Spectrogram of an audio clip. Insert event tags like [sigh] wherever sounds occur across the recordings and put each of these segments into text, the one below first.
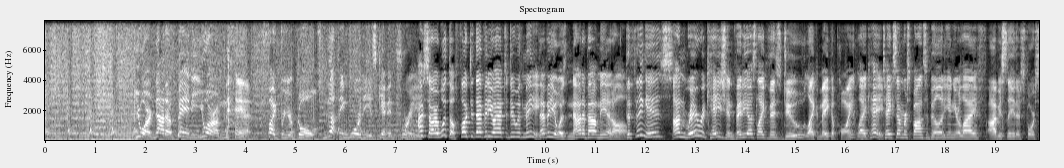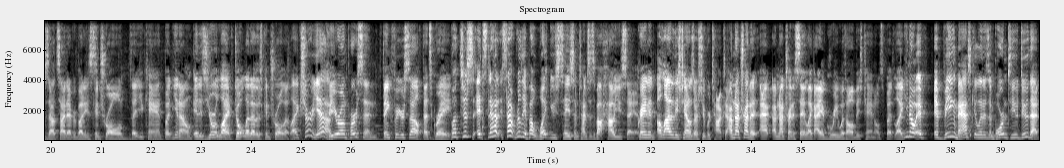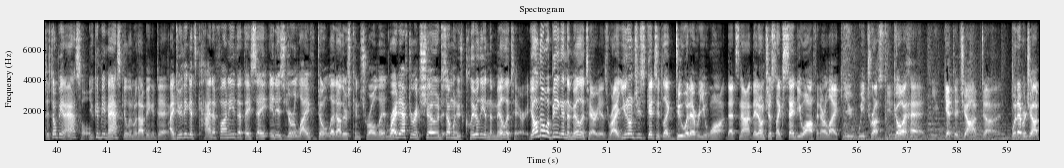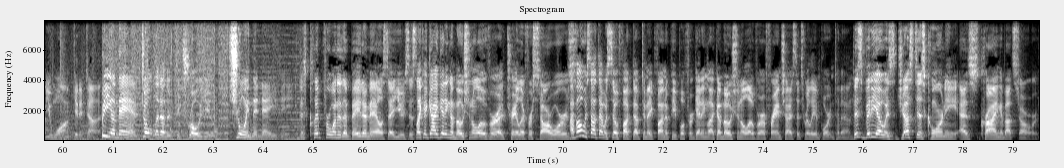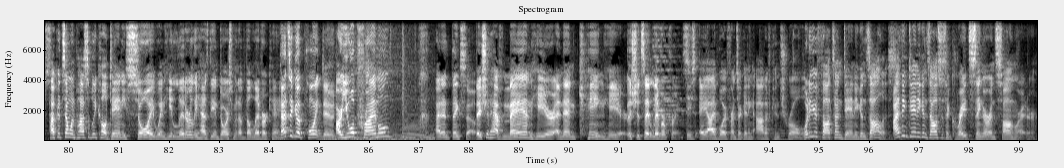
You are not a baby, you are a man. Fight for your goals. Nothing worthy is given free. I'm sorry, what the fuck did that video have to do with me? That video was not about me at all. The thing is, on rare occasion, videos like this do like make a point. Like, hey, take some responsibility in your life. Obviously, there's forces outside everybody's control that you can't, but you know, it is your life. Don't let others control it. Like, sure, yeah, be your own person. Think for yourself. That's great. But just, it's not, it's not really about what you say sometimes. It's about how you say it. Granted, a lot of these channels are super toxic. I'm not trying to act I'm not trying to say like I agree with all these channels, but like, you know, if if being masculine is important to you, do that. Just don't be an asshole. You can be masculine without being a dick. I do think it's kind of funny that they say it is your life, don't let others control it. Right after it showed someone who's clearly in the military. Y'all know what being in the military is, right? You don't just get to like do whatever you want. That's not, they don't just like send you off and are like, you, we trust you. Go ahead, you get the job done. Whatever job you want, get it done. Be a man, don't let others control you. Join the Navy. This clip for one of the beta males they use is like a guy getting emotional over a trailer for Star Wars. I've always thought that was so fucked up to make fun of people for getting like emotional over a franchise that's really important to them. This video is just as corny as crying about Star Wars. How could someone possibly call Danny soy when he literally has the endorsement of the Liver King? That's a good point, dude. Are you a primal? I didn't think so. They should have man here and then king here. This should say liver prince. These AI boyfriends are getting out of control. What are your thoughts on Danny Gonzalez? I think Danny Gonzalez is a great singer and songwriter.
